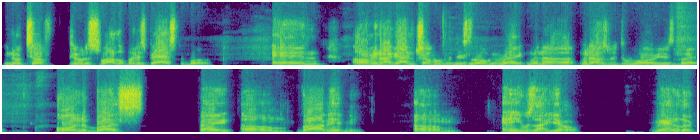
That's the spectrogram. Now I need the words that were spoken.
you know, tough pill to swallow. But it's basketball, and um, you know, I got in trouble for this, Logan, right when uh when I was with the Warriors. But on the bus, right, um, Bob hit me, um, and he was like, "Yo, man, look,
